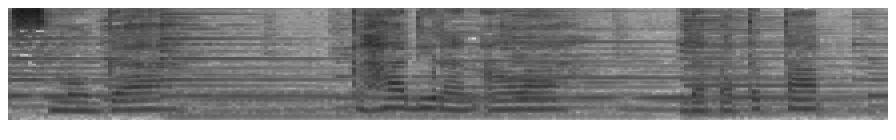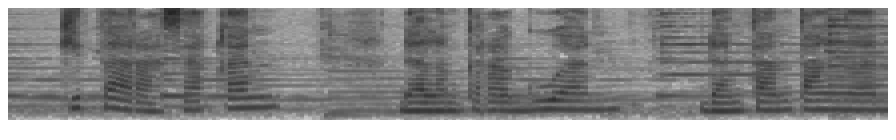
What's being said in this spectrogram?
Semoga kehadiran Allah dapat tetap kita rasakan dalam keraguan dan tantangan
